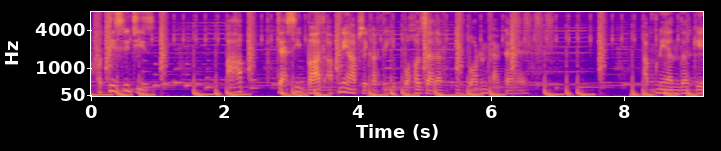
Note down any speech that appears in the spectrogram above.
और तीसरी चीज़, आप कैसी बात अपने आप से करते हैं, ये बहुत ज़्यादा इंपॉर्टेंट फैक्टर है। अपने अंदर के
